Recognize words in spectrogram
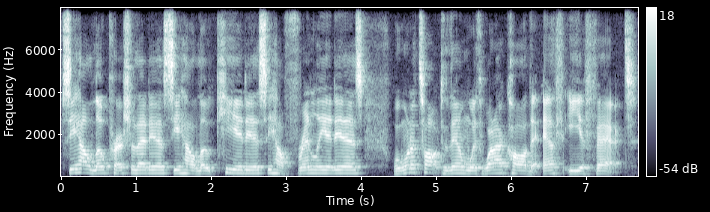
See how low pressure that is? See how low key it is? See how friendly it is? We want to talk to them with what I call the FE effect.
